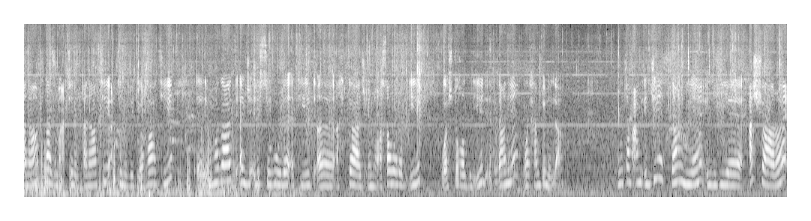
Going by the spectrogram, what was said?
قناة لازم أعتني بقناتي أعتني بفيديوهاتي. آه، مرات ألجأ للسهولة أكيد آه، أحتاج إنه أصور بإيد وأشتغل بالإيد الثانية والحمد لله. وطبعا الجهة الثانية اللي هي عالشارع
